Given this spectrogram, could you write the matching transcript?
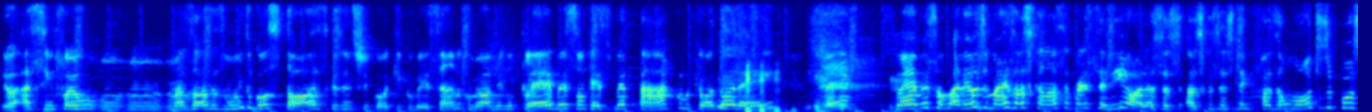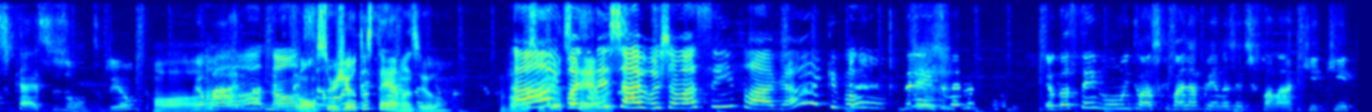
Eu, assim, foi um, um, umas horas muito gostosas que a gente ficou aqui conversando com meu amigo Kleberson, que é espetáculo, que eu adorei, né? Cleberson, valeu demais. Acho que a nossa parceria, olha, acho que a gente tem que fazer um monte de podcast junto, viu? Oh. Viu, Mari? Oh, não. Vão surgir outros temas, viu? Ai, surgir outros pode temas. deixar, eu vou chamar assim, Flávia. Ai, que bom. Gente, mas assim, eu gostei muito. Eu acho que vale a pena a gente falar aqui que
